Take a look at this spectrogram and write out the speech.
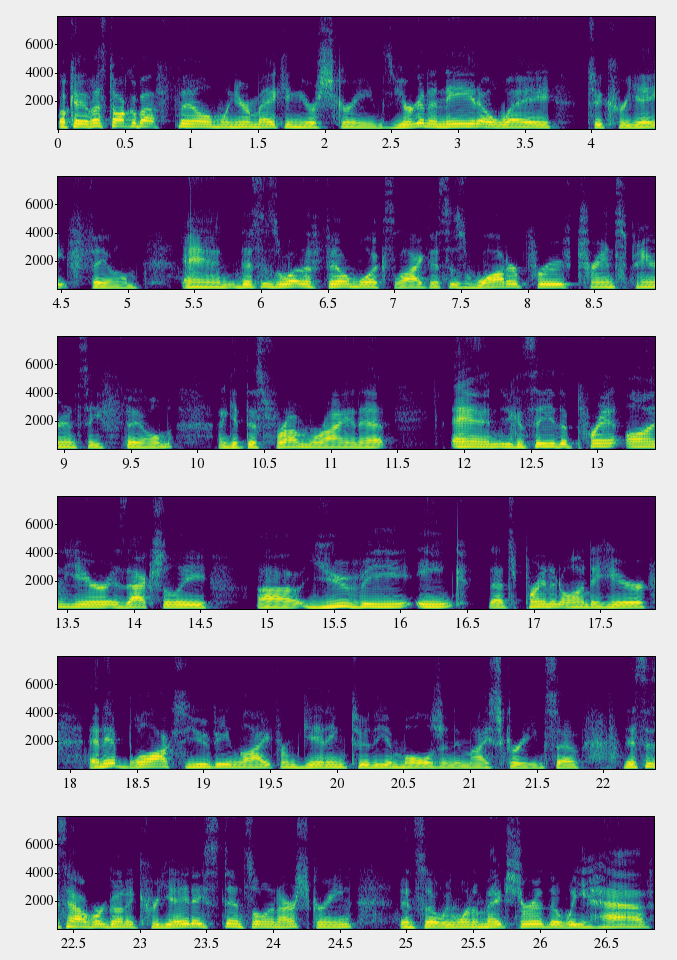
Okay, let's talk about film when you're making your screens. You're gonna need a way to create film. And this is what the film looks like. This is waterproof transparency film. I get this from Ryonet. And you can see the print on here is actually uh, UV ink that's printed onto here and it blocks UV light from getting to the emulsion in my screen. So this is how we're gonna create a stencil in our screen. And so we wanna make sure that we have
